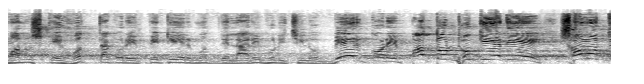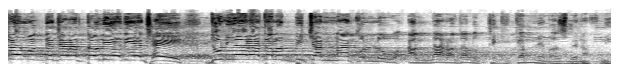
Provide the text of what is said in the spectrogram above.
মানুষকে হত্যা করে পেটের মধ্যে লারি ভুড়ি ছিল, বের করে পাথর ঢুকিয়ে দিয়ে সমুদ্রের মধ্যে যারা তলিয়ে দিয়েছে, দুনিয়ার আদালত বিচার না করলেও আল্লাহর আদালত থেকে কেমনে বাঁচবেন আপনি?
